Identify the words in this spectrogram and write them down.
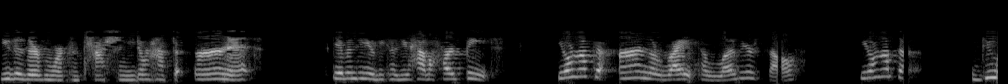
You deserve more compassion. You don't have to earn it. It's given to you because you have a heartbeat. You don't have to earn the right to love yourself. You don't have to do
